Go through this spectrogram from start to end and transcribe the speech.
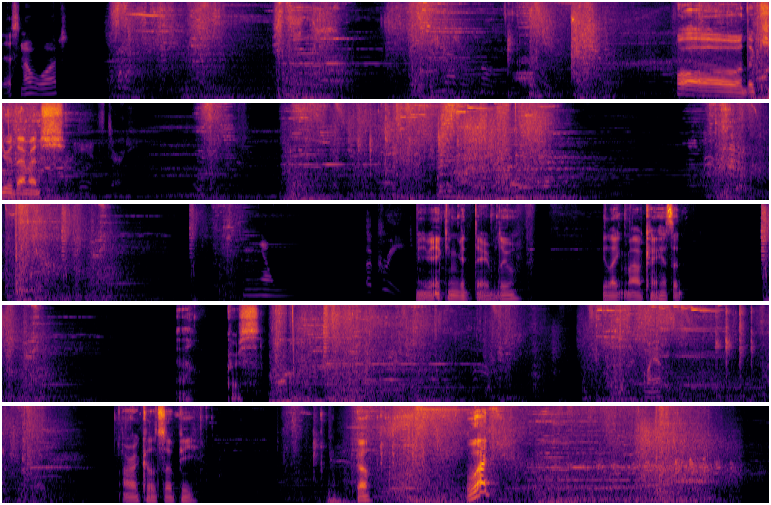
There's no ward. Oh, the Q damage. Can get there, blue. feel like Maokai has a. Yeah, of course. Mal her. Oracle's OP. Go. What?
